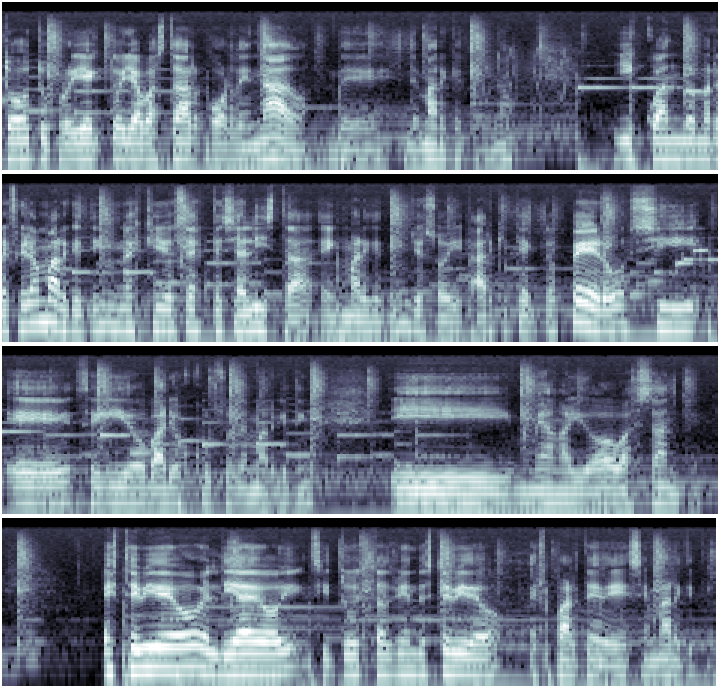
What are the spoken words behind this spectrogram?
todo tu proyecto ya va a estar ordenado de, de marketing, ¿no? Y cuando me refiero a marketing, no es que yo sea especialista en marketing, yo soy arquitecto, pero sí he seguido varios cursos de marketing y me han ayudado bastante. Este video, el día de hoy, si tú estás viendo este video, es parte de ese marketing.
